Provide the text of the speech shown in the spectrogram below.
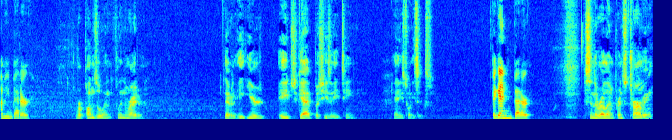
I mean, better. Rapunzel and Flynn Rider. They have an eight year age gap, but she's 18 and he's 26. Again, better. Cinderella and Prince Charming.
